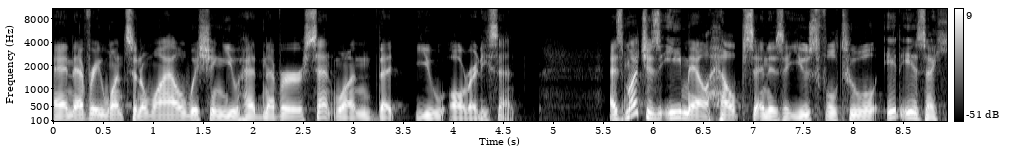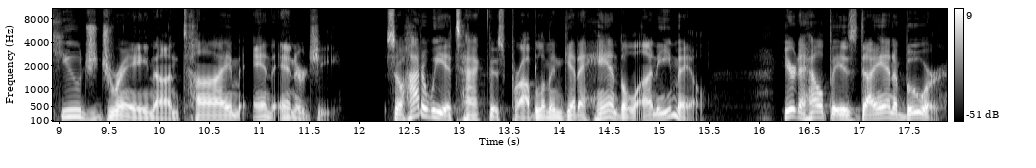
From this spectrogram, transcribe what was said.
and every once in a while wishing you had never sent one that you already sent. As much as email helps and is a useful tool, it is a huge drain on time and energy. So, how do we attack this problem and get a handle on email? Here to help is Dianna Booher.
